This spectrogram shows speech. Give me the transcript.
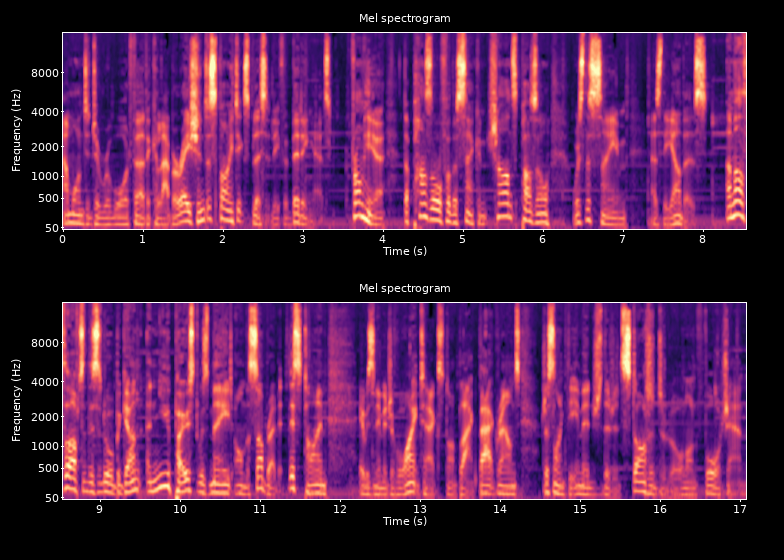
and wanted to reward further collaboration despite explicitly forbidding it. From here, the puzzle for the second chance puzzle was the same as the others. A month after this had all begun, a new post was made on the subreddit. This time, it was an image of white text on black backgrounds, just like the image that had started it all on 4chan.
